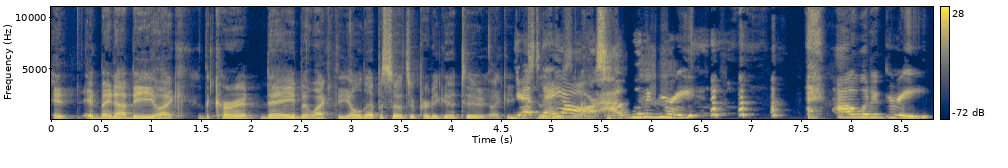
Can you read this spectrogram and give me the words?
it, it may not be like the current day, but like the old episodes are pretty good too. Like, yeah, they are. I would agree. I would agree.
